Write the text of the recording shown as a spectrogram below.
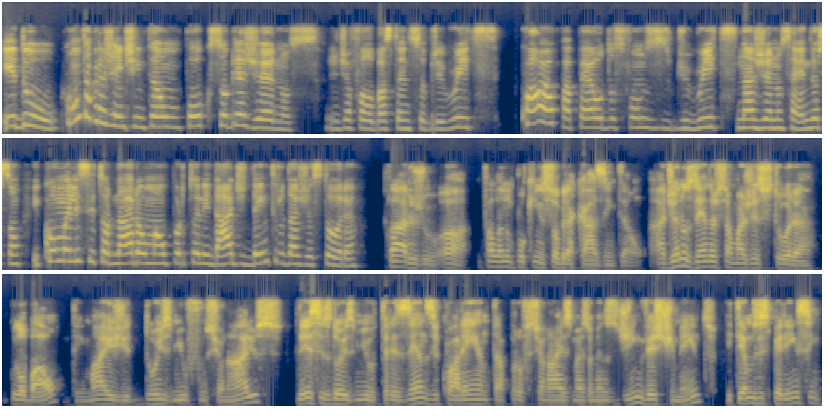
Edu, conta pra gente então um pouco sobre a Janus. A gente já falou bastante sobre REITs. Qual é o papel dos fundos de REITs na Janus Henderson e como eles se tornaram uma oportunidade dentro da gestora? Claro, Ju. Ó, falando um pouquinho sobre a casa, então. A Janus Henderson é uma gestora global, tem mais de 2 mil funcionários. Desses 2.340 profissionais, mais ou menos, de investimento. E temos experiência em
